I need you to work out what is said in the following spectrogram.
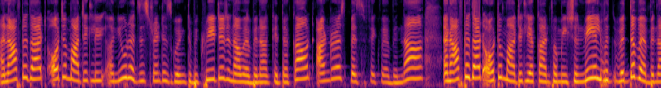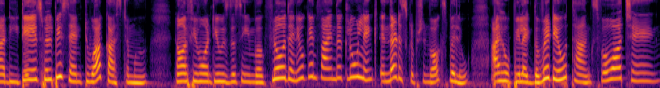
and after that automatically a new registrant is going to be created in our webinar kit account under a specific webinar and after that automatically a confirmation mail with, with the webinar details will be sent to our customer customer. Now if you want to use the same workflow then you can find the clue link in the description box below. I hope you like the video. Thanks for watching.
